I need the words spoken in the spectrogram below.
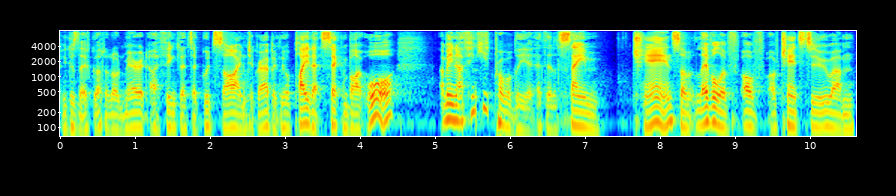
because they've got it on merit, I think that's a good sign to grab him. He'll play that second by, or I mean, I think he's probably at the same chance, of level of, of, of chance to um,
